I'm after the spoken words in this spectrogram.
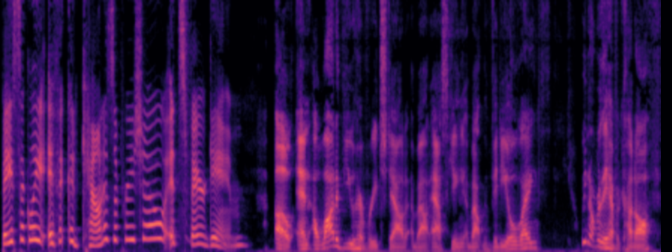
Basically, if it could count as a pre show, it's fair game. Oh, and a lot of you have reached out about asking about the video length. We don't really have a cutoff.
